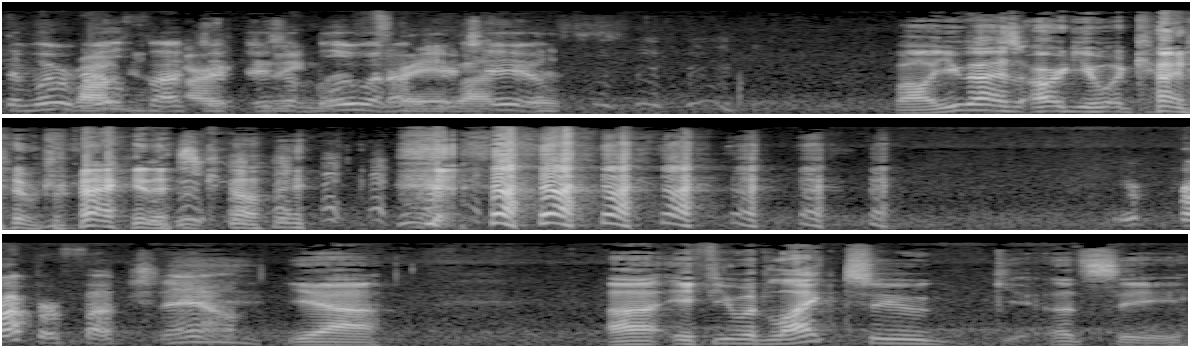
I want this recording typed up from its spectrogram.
Then we're real Robin's fucked if there's a blue one up Frey here too. this. While you guys argue what kind of dragon is coming. We're proper fucked now. yeah. Uh, if you would like to, g- let's see.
